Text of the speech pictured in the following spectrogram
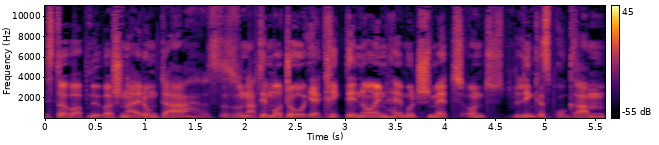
ist da überhaupt eine Überschneidung da? Ist das so nach dem Motto, ihr kriegt den neuen Helmut Schmidt und linkes Programm,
